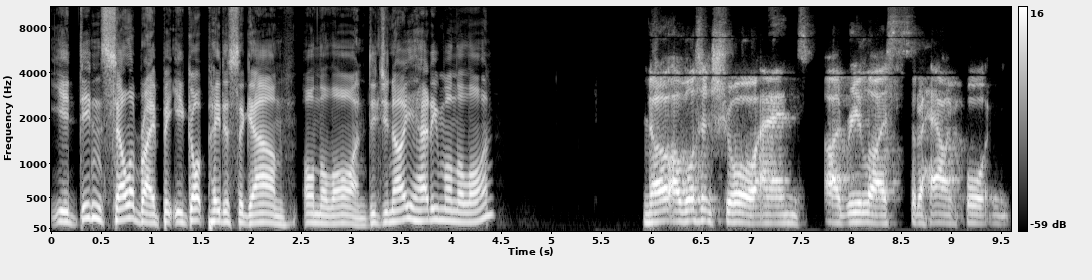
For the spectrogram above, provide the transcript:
you didn't celebrate, but you got Peter Sagan on the line. Did you know you had him on the line? No, I wasn't sure, and I realised sort of how important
